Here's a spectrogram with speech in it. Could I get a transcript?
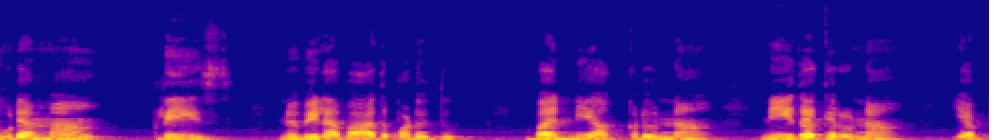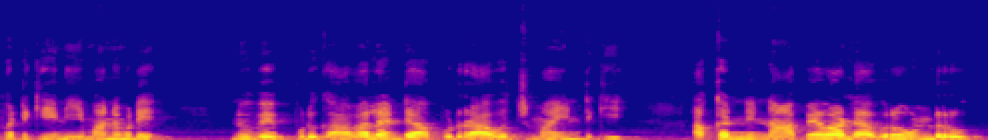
చూడమ్మా ప్లీజ్. నువ్వు ఇలా బాధపడొద్దు. బన్నీ అక్కడున్నా నీ దగ్గరున్నా ఎప్పటికీ నీ మనవడే. నువ్వెప్పుడు కావాలంటే అప్పుడు రావచ్చు మా ఇంటికి. అక్కడ నిన్ను ఆపేవాళ్ళు ఎవరూ ఉండరు.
